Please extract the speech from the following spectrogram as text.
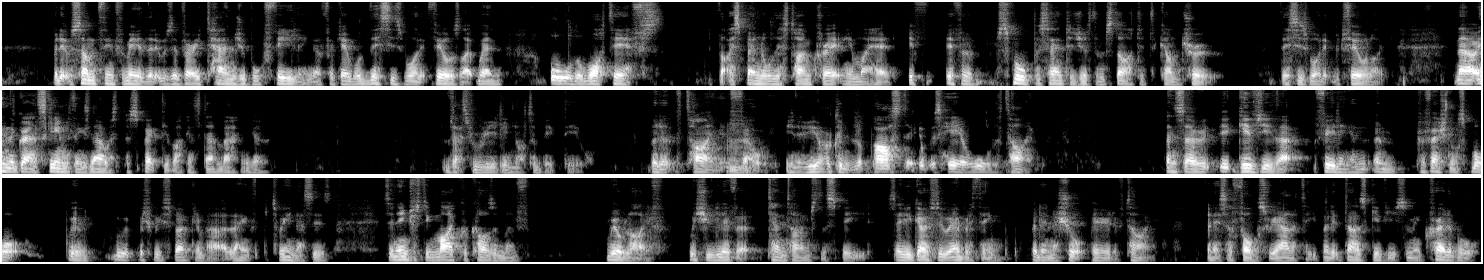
but it was something for me that it was a very tangible feeling of, okay, well, this is what it feels like when all the what ifs that I spend all this time creating in my head, if if a small percentage of them started to come true, this is what it would feel like. Now, in the grand scheme of things, now with perspective, I can stand back and go, that's really not a big deal. but at the time it mm. felt, you know, you, I couldn't look past it. It was here all the time. And so it gives you that feeling. And, and professional sport, we, which we've spoken about at length between us, is it's an interesting microcosm of real life, which you live at 10 times the speed. So you go through everything, but in a short period of time. And it's a false reality, but it does give you some incredible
